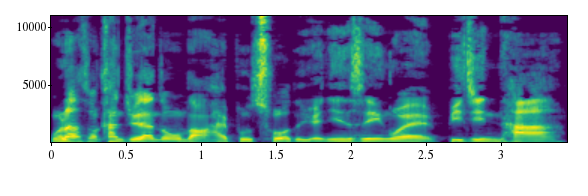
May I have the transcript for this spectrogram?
我那时候看《决战中途岛》还不错的原因，是因为毕竟他，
